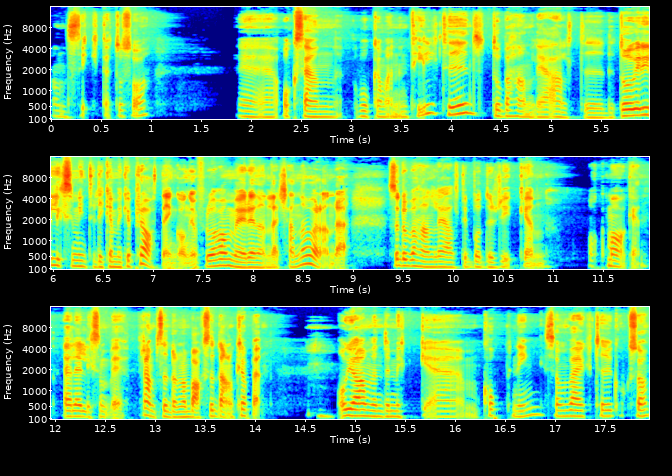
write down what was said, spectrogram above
ansiktet och så. Eh, och sen bokar man en till tid, då behandlar jag alltid, då är det liksom inte lika mycket prat den gången för då har man ju redan lärt känna varandra. Så då behandlar jag alltid både ryggen och magen, eller liksom eh, framsidan och baksidan av kroppen. Mm. Och jag använder mycket um, koppning som verktyg också.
